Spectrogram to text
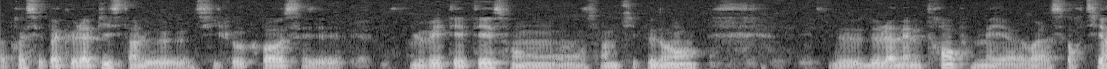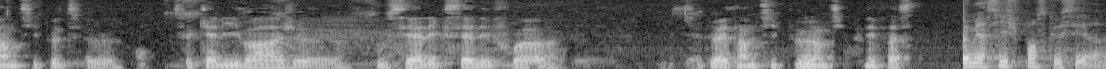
après c'est pas que la piste, hein, le cyclocross et le VTT sont, sont un petit peu dans de, la même trempe, mais euh, voilà, sortir un petit peu de ce, calibrage euh, poussé à l'excès des fois, qui peut être un petit peu, un petit peu néfaste. Merci, je pense que c'est un,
